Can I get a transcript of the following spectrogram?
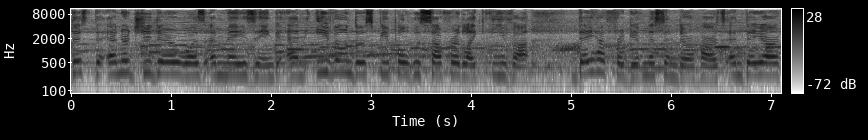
This, the energy there was amazing, and even those people who suffered, like Eva, they have forgiveness in their hearts, and they are.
